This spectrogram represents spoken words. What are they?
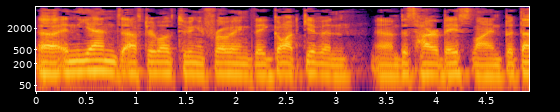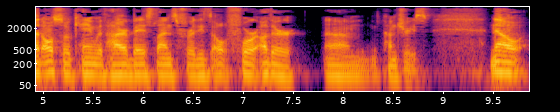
Uh, in the end, after a lot of toing and froing, they got given um, this higher baseline, but that also came with higher baselines for these four other um, countries. Now,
